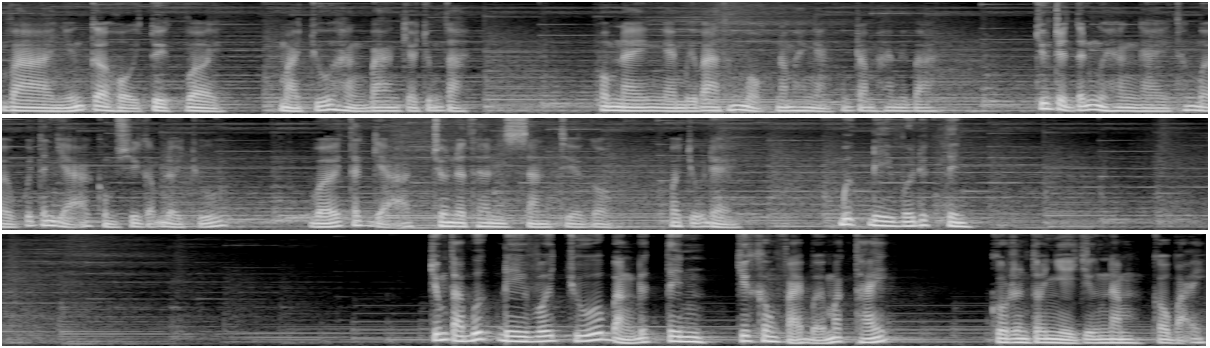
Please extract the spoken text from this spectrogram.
và những cơ hội tuyệt vời mà Chúa hằng ban cho chúng ta. Hôm nay ngày 13 tháng 1 năm 2023, chương trình tính nguyện hàng ngày thân mời quý tín giả cùng suy gẫm lời Chúa với tác giả Jonathan Santiago qua chủ đề Bước đi với đức tin. Chúng ta bước đi với Chúa bằng đức tin chứ không phải bởi mắt thấy. Cô-rinh-tô nhì chương 5 câu 7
